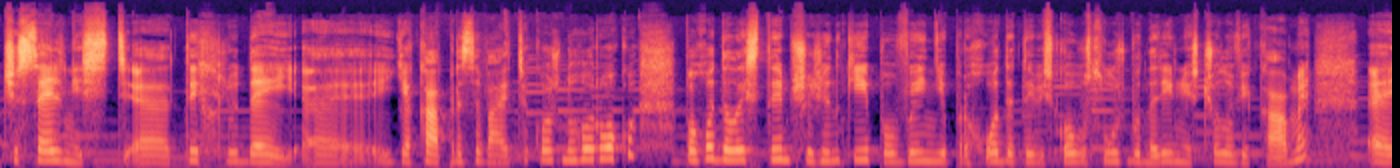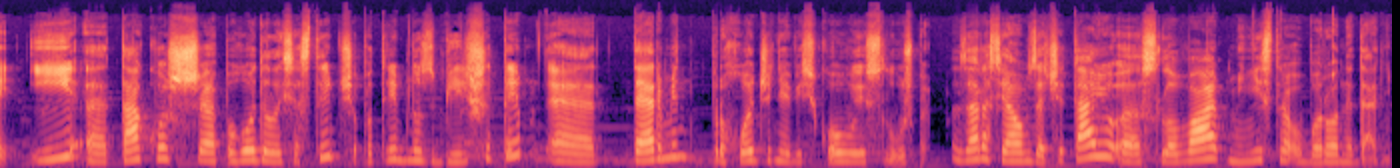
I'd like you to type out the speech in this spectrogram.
чисельність тих людей, яка призивається кожного року. Погодились з тим, що жінки повинні проходити військову службу на рівні з чоловіками і також е, погодилися з тим, що потрібно збільшити е, термін проходження військової служби. Зараз я вам зачитаю е, слова міністра оборони Данії.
